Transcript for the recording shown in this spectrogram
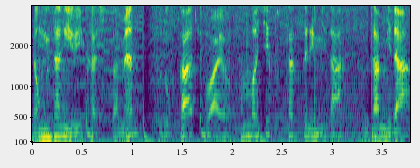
영상이 유익하셨다면 구독과 좋아요 한 번씩 부탁드립니다. 감사합니다.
